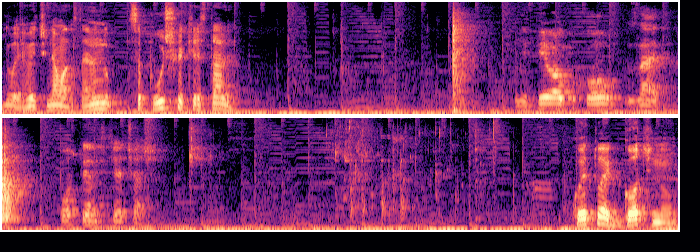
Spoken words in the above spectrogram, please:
Добре, вече няма да стане, но се получиха кристали. Не пия алкохол, знаете. Просто имам такива чаши. Което е готино.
